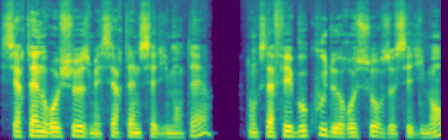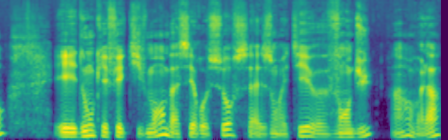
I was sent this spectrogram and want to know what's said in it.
certaines rocheuses mais certaines sédimentaires. Donc ça fait beaucoup de ressources de sédiments. Et donc effectivement bah, ces ressources elles ont été euh, vendues hein, voilà.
